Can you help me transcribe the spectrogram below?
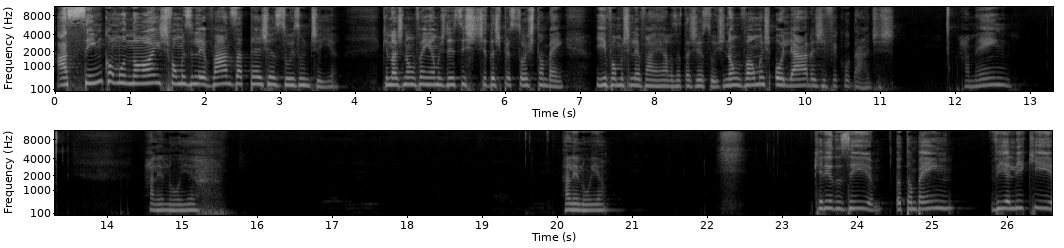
Assim como nós fomos levados até Jesus um dia. Que nós não venhamos desistir das pessoas também. E vamos levar elas até Jesus. Não vamos olhar as dificuldades. Amém. Aleluia. Aleluia. Queridos, e eu também vi ali que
